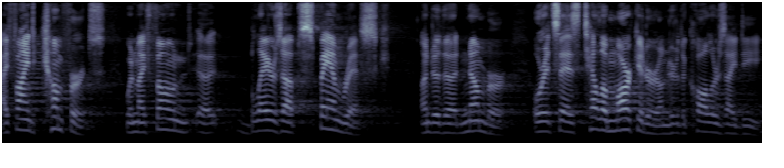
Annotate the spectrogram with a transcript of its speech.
I find comfort when my phone uh, blares up spam risk under the number, or it says telemarketer under the caller's ID.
